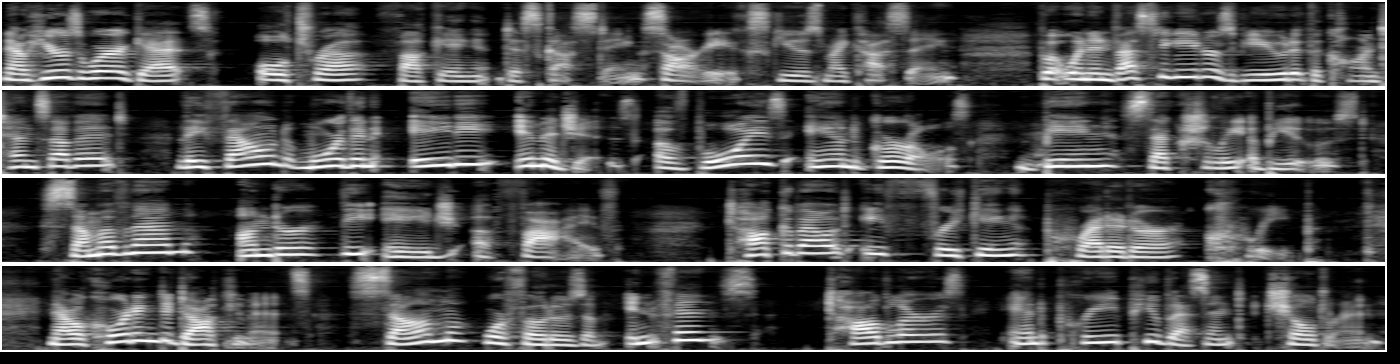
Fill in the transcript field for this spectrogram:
Now, here's where it gets ultra fucking disgusting. Sorry, excuse my cussing. But when investigators viewed the contents of it, they found more than 80 images of boys and girls being sexually abused, some of them under the age of five. Talk about a freaking predator creep. Now, according to documents, some were photos of infants, toddlers, and prepubescent children,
